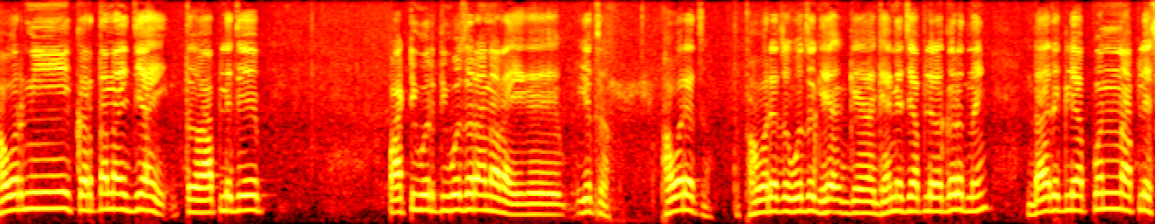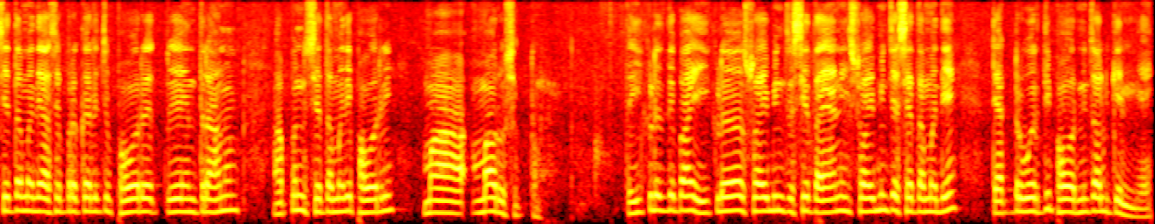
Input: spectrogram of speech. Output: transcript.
फवारणी करताना जे आहे तर आपले जे पाठीवरती वजं राहणार आहे याचं फवाऱ्याचं तर फवाऱ्याचं वजं घ्या घ्या घेण्याची आपल्याला गरज नाही. डायरेक्टली आपण आपल्या शेतामध्ये अशा प्रकारचे फवारे यंत्र आणून आपण शेतामध्ये फवारणी मा मारू शकतो. तर इकडं ते पाहिजे इकडं सोयाबीनचं शेत आहे आणि सोयाबीनच्या शेतामध्ये ट्रॅक्टरवरती फवारणी चालू केलेली आहे.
